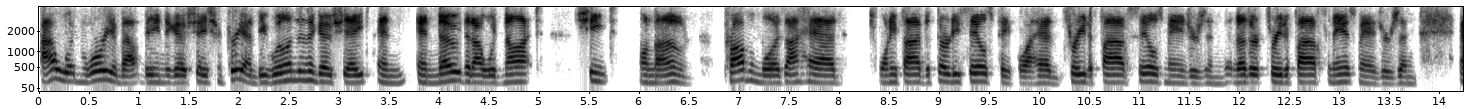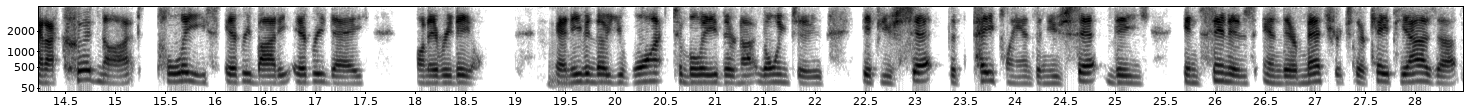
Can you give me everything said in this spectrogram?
I wouldn't worry about being negotiation free. I'd be willing to negotiate and, and know that I would not cheat on my own. Problem was I had 25 to 30 salespeople. I had three to five sales managers and another three to five finance managers, and and I could not police everybody every day on every deal. Hmm. And even though you want to believe they're not going to, if you set the pay plans and you set the incentives and their metrics, their KPIs up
